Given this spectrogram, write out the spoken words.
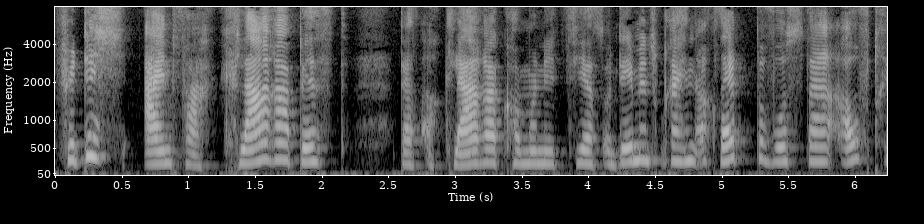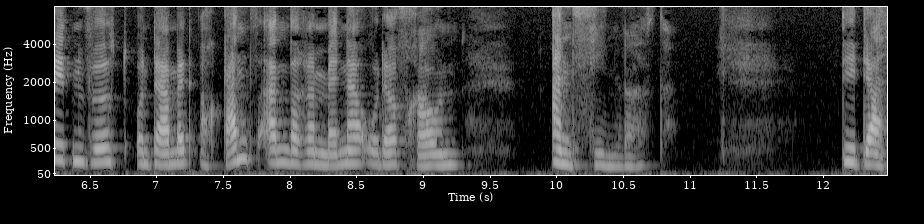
für dich einfach klarer bist, das auch klarer kommunizierst und dementsprechend auch selbstbewusster auftreten wirst und damit auch ganz andere Männer oder Frauen anziehen wirst, die das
